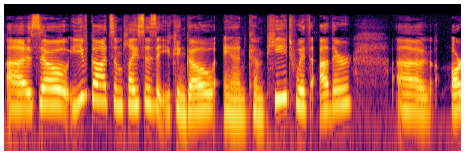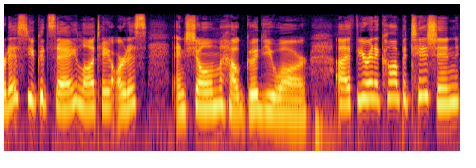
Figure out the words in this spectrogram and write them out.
Uh, so, you've got some places that you can go and compete with other uh, artists, you could say, latte artists, and show them how good you are. Uh, if you're in a competition,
